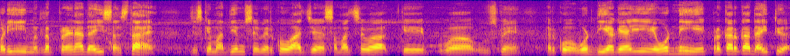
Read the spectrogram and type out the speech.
बड़ी मतलब प्रेरणादायी संस्था है। जिसके माध्यम से मेरे को आज समाज सेवा के उसमें मेरे को अवार्ड दिया गया। ये अवार्ड नहीं है एक प्रकार का दायित्व है।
